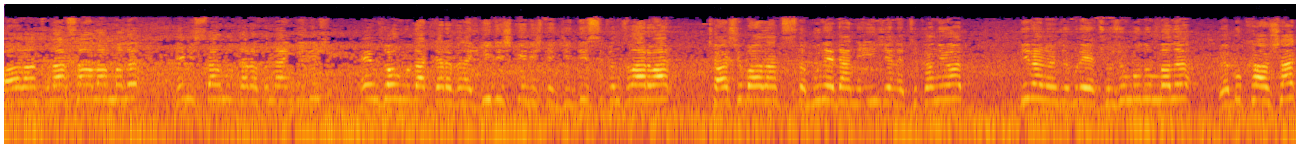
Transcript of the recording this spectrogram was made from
bağlantılar sağlanmalı. Hem İstanbul tarafından geliş hem Zonguldak tarafına gidiş gelişte ciddi sıkıntılar var. Çarşı bağlantısı da bu nedenle iyicene tıkanıyor. Bir an önce buraya çözüm bulunmalı ve bu kavşak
